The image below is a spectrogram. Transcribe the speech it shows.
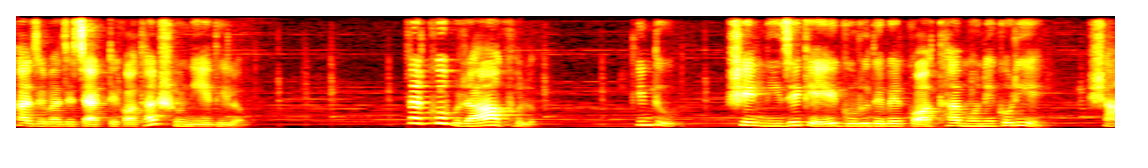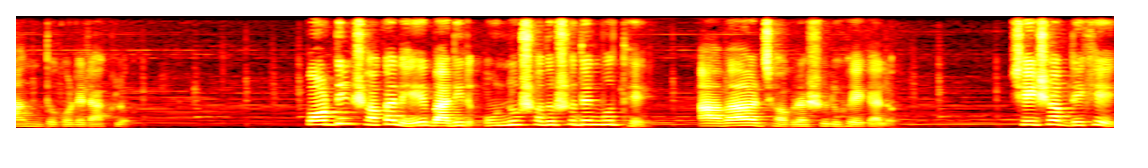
হাজে বাজে চারটে কথা শুনিয়ে দিল। তার খুব রাগ হলো, কিন্তু সে নিজেকে গুরুদেবের কথা মনে করিয়ে শান্ত করে রাখল। পরদিন সকালে বাড়ির অন্য সদস্যদের মধ্যে আবার ঝগড়া শুরু হয়ে গেল। সেই সব দেখে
